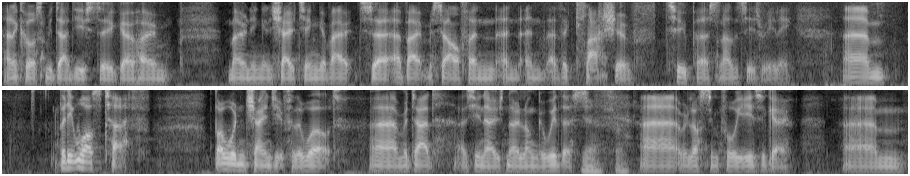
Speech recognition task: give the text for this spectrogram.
and of course my dad used to go home moaning and shouting about uh, about myself and, and, and the clash of two personalities really. Um, but it was tough, but I wouldn't change it for the world. Uh, my dad, as you know, is no longer with us. Yeah, right. uh, we lost him four years ago. Um,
